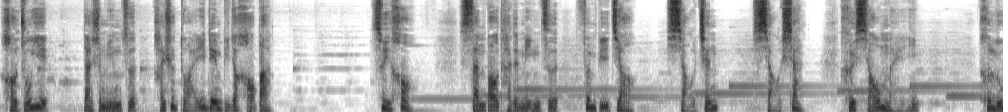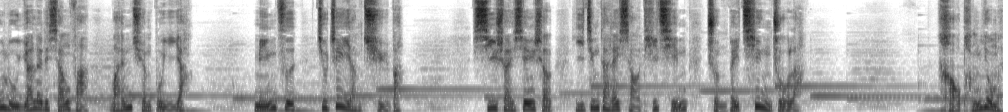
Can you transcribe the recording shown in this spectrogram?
好主意，但是名字还是短一点比较好吧。”最后，三胞胎的名字分别叫小珍、小善和小美，和鲁鲁原来的想法完全不一样。名字就这样取吧。蟋蟀先生已经带来小提琴，准备庆祝了。好朋友们。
